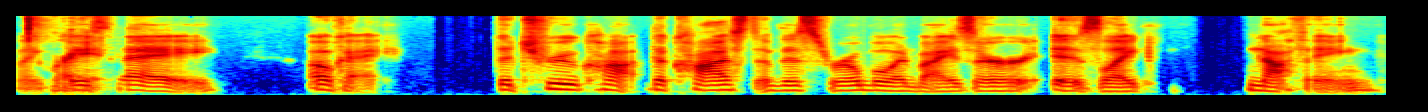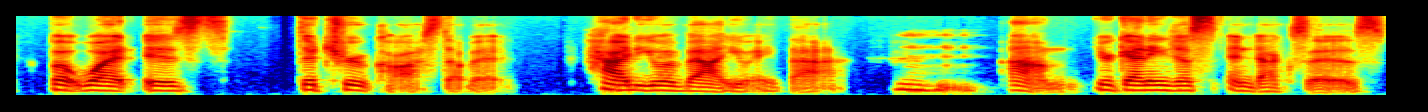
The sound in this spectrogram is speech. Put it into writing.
Like they say, okay, the true cost, the cost of this robo advisor is like nothing. But what is the true cost of it? How do you evaluate that? Mhm. um, you're getting just indexes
